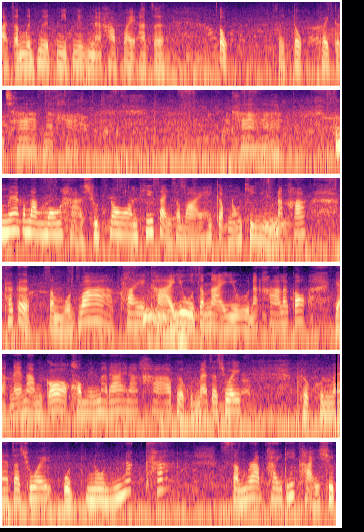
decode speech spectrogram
อาจจะมืดๆนิดนึงนะคะ ไฟอาจจะตกไฟตกไฟกระชากนะคะ ค่ะ คุณแม่กำลังมองหาชุดนอนที่ใส่สบายให้กับน้องคิงอยู่นะคะ ถ้าเกิดสมมติว่าใครขายอยู่จำหน่ายอยู่นะคะ แล้วก็อยากแนะนำก็คอมเมนต์มาได้นะคะ เผื่อคุณแม่จะช่วยเผื่อคุณแม่จะช่วยอุดหนุนนะคะสำหรับใครที่ขายชุด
